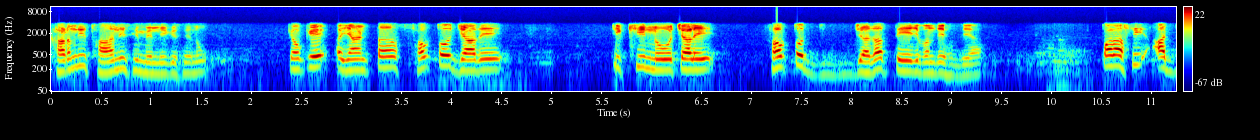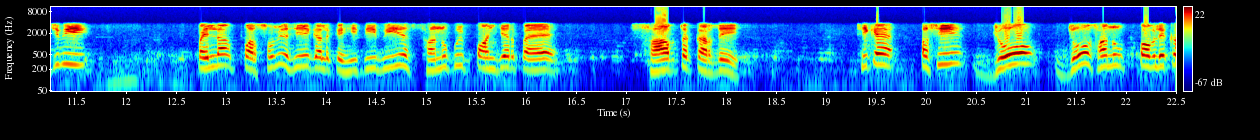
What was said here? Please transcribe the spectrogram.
ਖੜਨ ਦੀ ਥਾਂ ਨਹੀਂ ਸੀ ਮਿਲਣੀ ਕਿਸੇ ਨੂੰ, ਕਿਉਂਕਿ ਏਜੰਟ ਸਭ ਤੋਂ ਜ਼ਿਆਦਾ ਤਿੱਖੀ ਨੋਚ ਵਾਲੇ, ਸਭ ਤੋਂ ਜ਼ਿਆਦਾ ਤੇਜ਼ ਬੰਦੇ ਹੁੰਦੇ ਆ। ਪਰ ਅਸੀਂ ਅੱਜ ਵੀ ਪਹਿਲਾਂ ਪਰਸੋਂ ਵੀ ਅਸੀਂ ਇਹ ਗੱਲ ਕਹੀ ਸੀ ਵੀ ਇਹ ਸਾਨੂੰ ਕੋਈ 5 ਰੁਪਏ ਸਾਬਤ ਕਰਦੇ ਠੀਕ ਹੈ, ਅਸੀਂ ਜੋ ਜੋ ਸਾਨੂੰ ਪਬਲਿਕ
